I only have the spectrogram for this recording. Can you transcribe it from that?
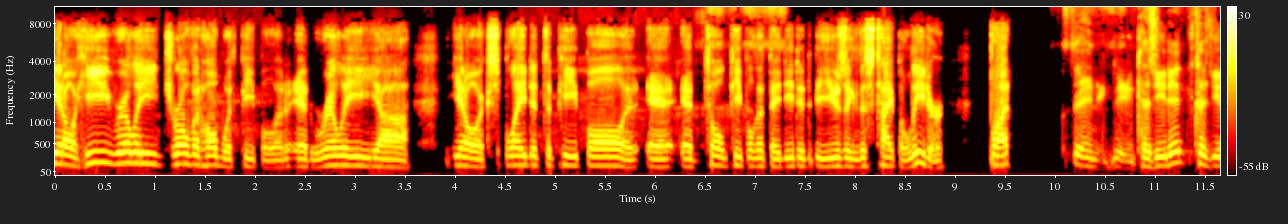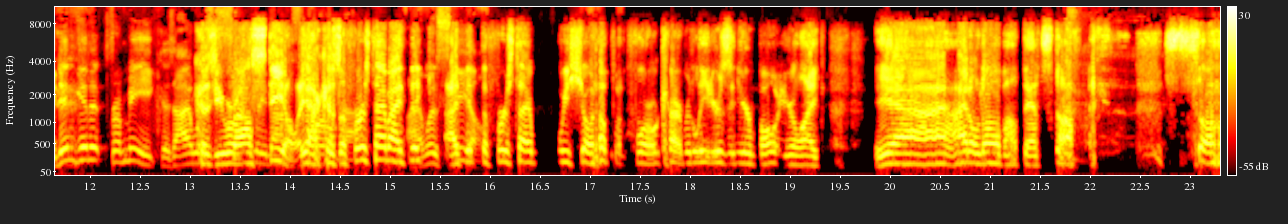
you know, he really drove it home with people and, and really, uh, you know, explained it to people and, and, and, told people that they needed to be using this type of leader. But because you didn't, because you didn't get it from me, because I because you were all steel, yeah. Because the first time I think I, I, think the first time we showed up with fluorocarbon leaders in your boat, you're like, yeah, I, I don't know about that stuff. so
